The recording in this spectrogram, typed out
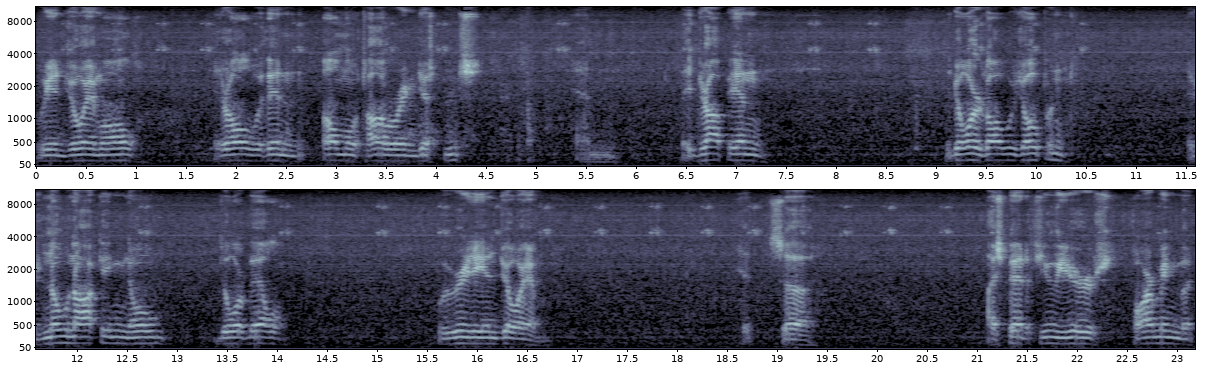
we enjoy them all. They're all within almost hollering distance, they drop in. The door is always open. There's no knocking, no doorbell. We really enjoy them. It's, uh, I spent a few years farming, but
